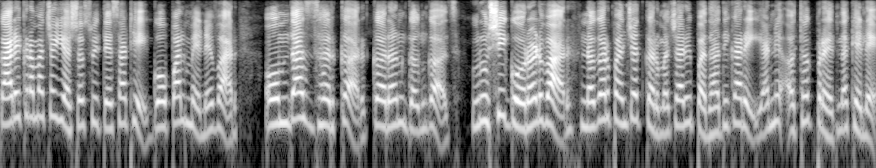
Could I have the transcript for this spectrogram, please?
कार्यक्रमाच्या यशस्वीतेसाठी गोपाल मेनेवार ओमदास झरकर करण गंगज ऋषी गोरडवार नगरपंचायत कर्मचारी पदाधिकारी यांनी अथक प्रयत्न केले.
